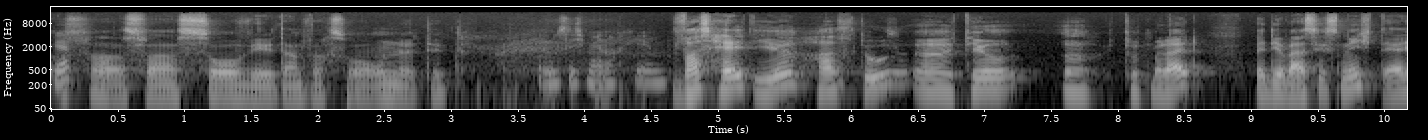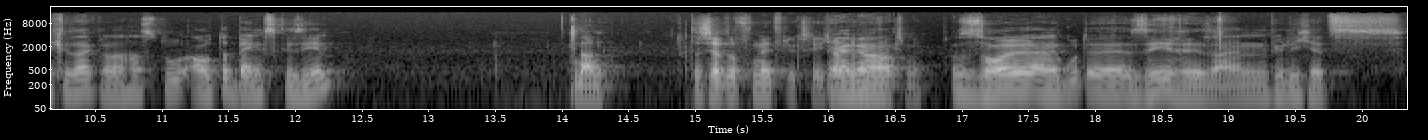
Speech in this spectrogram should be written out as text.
Es war, es war so wild, einfach so unnötig. Den muss ich mir noch geben. Was hält ihr? Hast du, äh, Theo, äh, tut mir leid, bei dir weiß ich es nicht, ehrlich gesagt, aber hast du Outer Banks gesehen? Nein. Das ist ja auf Netflix. Ich habe ja, ja genau. Netflix mehr. Soll eine gute Serie sein, will ich jetzt.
